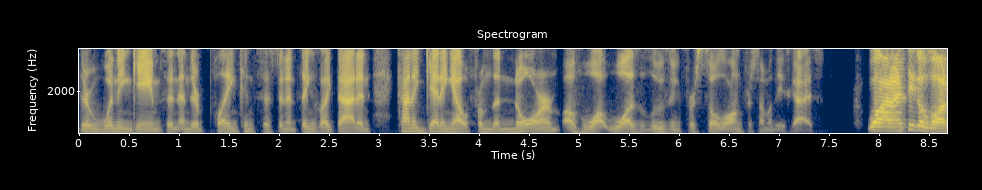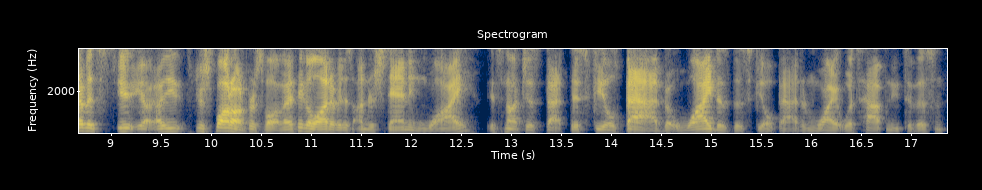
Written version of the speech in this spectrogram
they're winning games and, and they're playing consistent and things like that and kind of getting out from the norm of what was losing for so long for some of these guys Well, and I think a lot of it's you- uh, you're spot on. First of all, and I think a lot of it is understanding why. It's not just that this feels bad, but why does this feel bad, and why what's happening to this, and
